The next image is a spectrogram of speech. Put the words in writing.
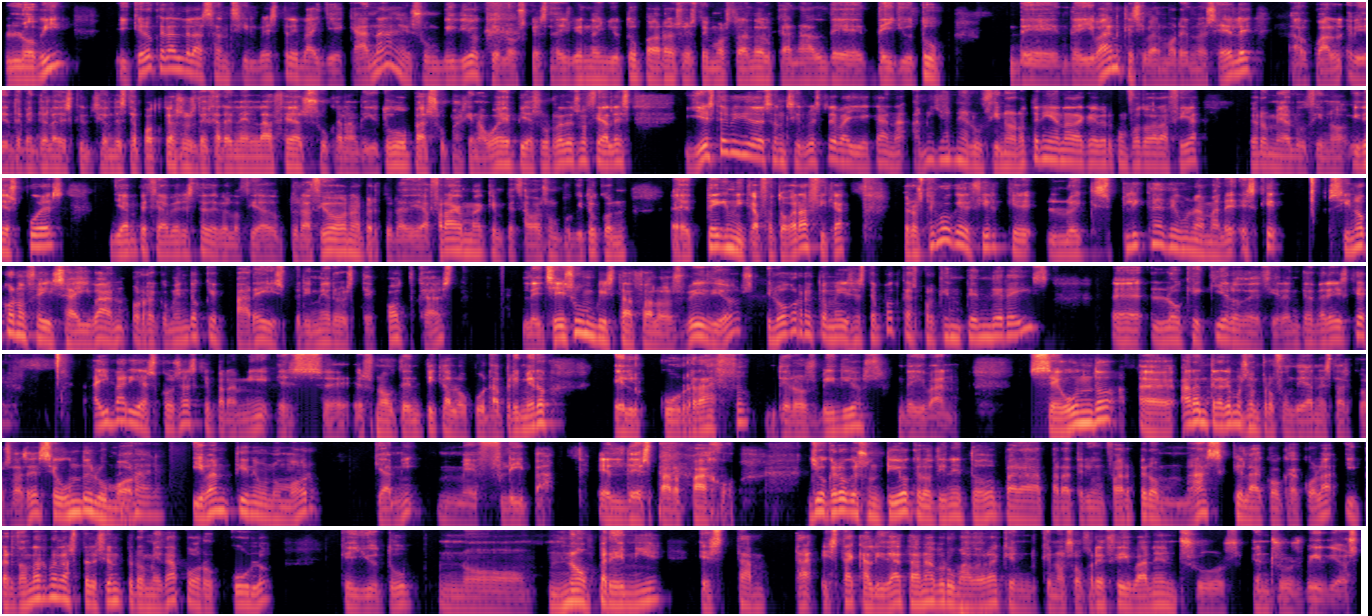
lo vi y creo que era el de la San Silvestre Vallecana. Es un vídeo que los que estáis viendo en YouTube, ahora os estoy mostrando el canal de, de YouTube de, Iván, que es Iván Moreno SL, al cual evidentemente en la descripción de este podcast os dejaré el enlace a su canal de YouTube, a su página web y a sus redes sociales. Y este vídeo de San Silvestre Vallecana a mí ya me alucinó, no tenía nada que ver con fotografía, pero me alucinó. Y después ya empecé a ver este de velocidad de obturación, apertura de diafragma, que empezabas un poquito con eh, técnica fotográfica, pero os tengo que decir que lo explica de una manera, es que si no conocéis a Iván, os recomiendo que paréis primero este podcast, le echéis un vistazo a los vídeos y luego retoméis este podcast porque entenderéis eh, lo que quiero decir. Entenderéis que hay varias cosas que para mí es, eh, una auténtica locura. Primero, el currazo de los vídeos de Iván. Segundo, eh, ahora entraremos en profundidad en estas cosas. Segundo, el humor. Iván tiene un humor que a mí me flipa, el desparpajo. Yo creo que es un tío que lo tiene todo para, triunfar, pero más que la Coca-Cola. Y perdonadme la expresión, pero me da por culo que YouTube no, no premie esta, esta calidad tan abrumadora que, nos ofrece Iván en sus, en sus vídeos.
